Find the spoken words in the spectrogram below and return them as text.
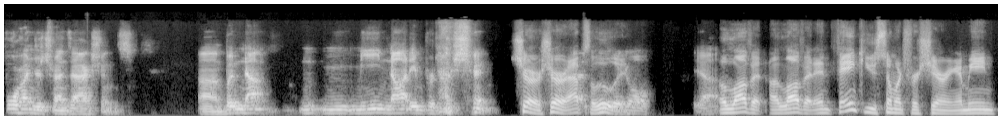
400 transactions, um, but not m- me not in production. Sure, sure, absolutely. Yeah, I love it. I love it, and thank you so much for sharing. I mean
